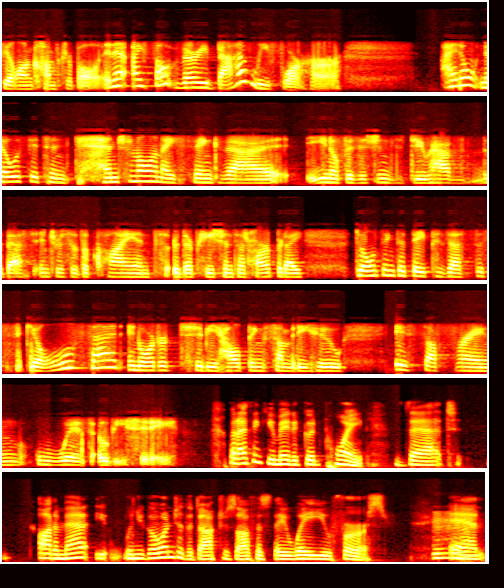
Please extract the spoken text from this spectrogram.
feel uncomfortable. And it, I felt very badly for her I don't know if it's intentional, and I think that you know physicians do have the best interests of the clients or their patients at heart, but I don't think that they possess the skill set in order to be helping somebody who is suffering with obesity. But I think you made a good point that automatic when you go into the doctor's office, they weigh you 1st mm-hmm. and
